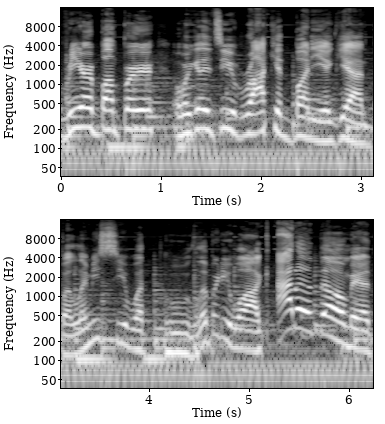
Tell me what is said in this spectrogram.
Rear bumper we're gonna do rocket bunny again but let me see what ooh, liberty walk. I don't know man.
